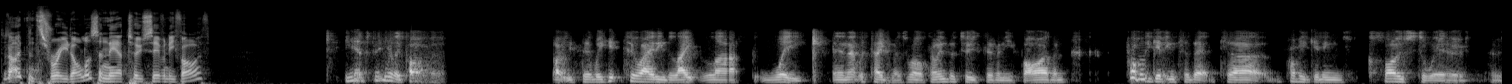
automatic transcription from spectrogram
did it open $3 and now 275 Yeah, it's been really popular. Like you said, we hit 280 late last week, and that was taken as well. So into 275 and probably getting to that, uh, probably getting close to where her, her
